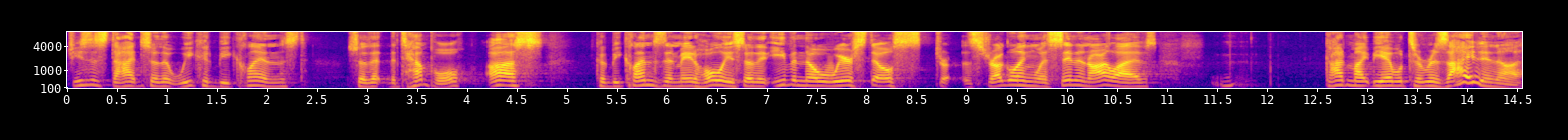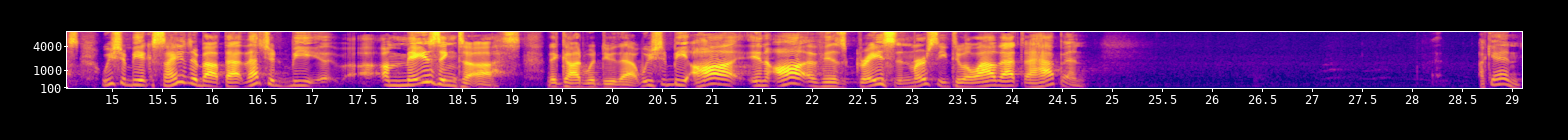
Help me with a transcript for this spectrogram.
Jesus died so that we could be cleansed, so that the temple, us, could be cleansed and made holy, so that even though we're still str- struggling with sin in our lives, God might be able to reside in us. We should be excited about that. That should be uh, amazing to us that God would do that. We should be awe, in awe of His grace and mercy to allow that to happen. Again,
